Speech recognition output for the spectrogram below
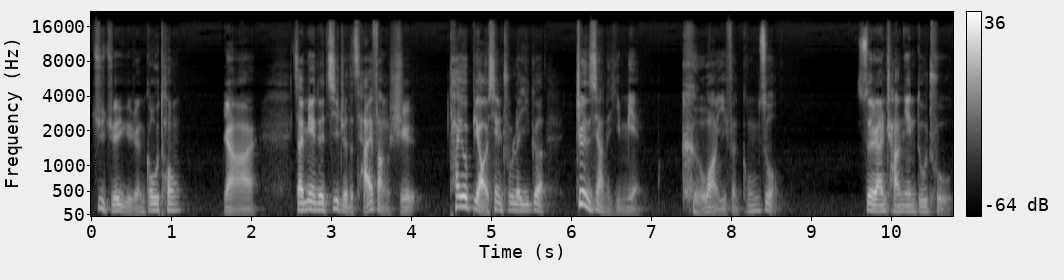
拒绝与人沟通。然而，在面对记者的采访时，他又表现出了一个正向的一面，渴望一份工作。虽然常年独处，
